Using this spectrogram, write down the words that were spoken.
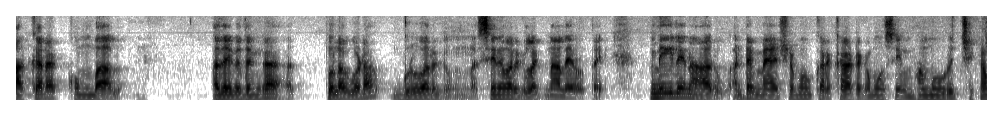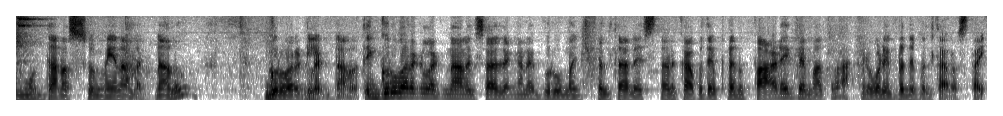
మకర కుంభాలు అదేవిధంగా తుల కూడా గురువర్గం శనివర్గ లగ్నాలే అవుతాయి. మిగిలిన ఆరు అంటే మేషము కర్కాటకము సింహము వృచ్చికము ధనస్సు మీన లగ్నాలు గురువర్గ లగ్నాలు. అవుతాయి గురువర్గ లగ్నాలకు సహజంగానే గురువు మంచి ఫలితాలు ఇస్తాడు. కాకపోతే ఎప్పుడైనా పాడైతే మాత్రం అక్కడ కూడా ఇబ్బంది ఫలితాలు వస్తాయి.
